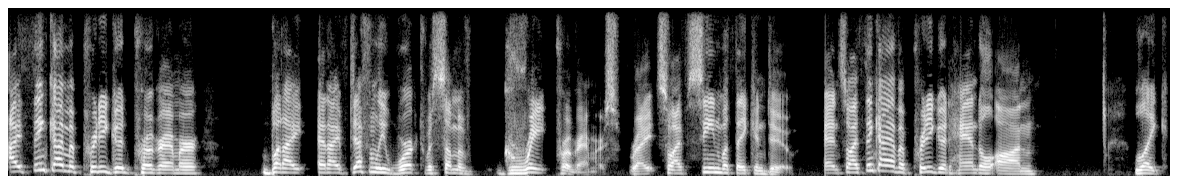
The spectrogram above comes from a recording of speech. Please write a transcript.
I think I'm a pretty good programmer but I and I've definitely worked with some of great programmers, right? So I've seen what they can do. And so I think I have a pretty good handle on like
